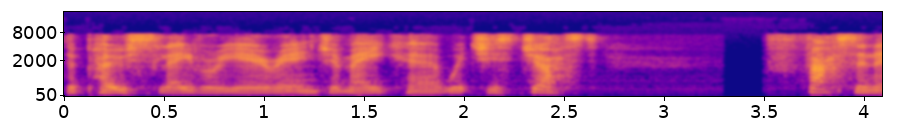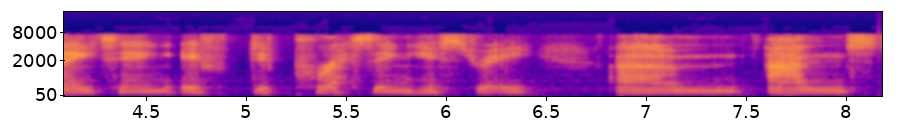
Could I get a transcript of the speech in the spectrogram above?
the post-slavery era in Jamaica, which is just fascinating, if depressing, history. Um, and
